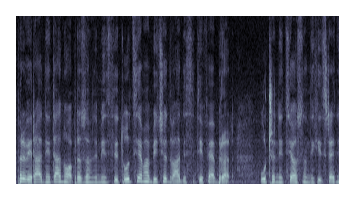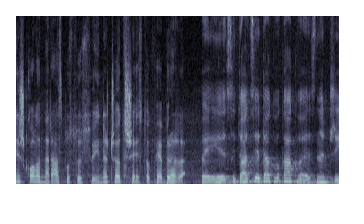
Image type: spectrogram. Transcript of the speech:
Prvi radni dan u obrazovnim institucijama biće 20. februar. Učenici osnovnih i srednjih škola na raspustu su inače od 6. februara. Situacija je takva kakva je, znači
